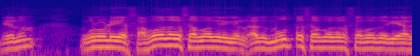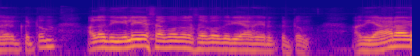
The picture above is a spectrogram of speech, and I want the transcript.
மேலும் உங்களுடைய சகோதர சகோதரிகள் அது மூத்த சகோதர சகோதரியாக இருக்கட்டும் அல்லது இளைய சகோதர சகோதரியாக இருக்கட்டும் அது யாராக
